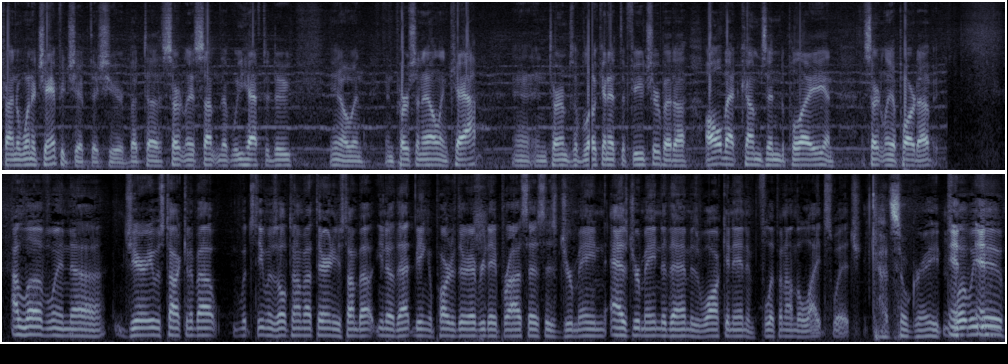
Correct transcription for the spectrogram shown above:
trying to win a championship this year. But uh, certainly it's something that we have to do, you know, in, in personnel and cap in, in terms of looking at the future. But uh, all that comes into play and certainly a part of it. I love when uh, Jerry was talking about what Steve was all talking about there, and he was talking about you know that being a part of their everyday process is germane as germane to them as walking in and flipping on the light switch. God, so great. It's what we do.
